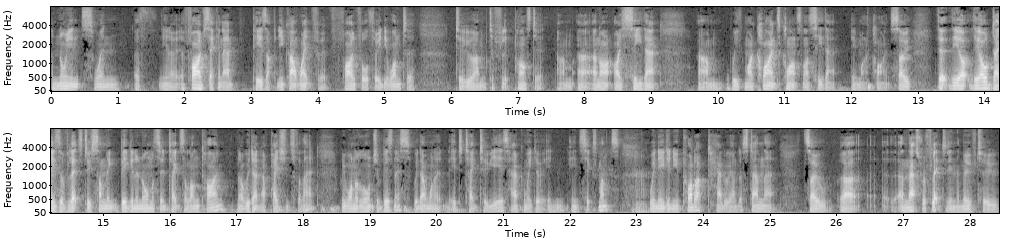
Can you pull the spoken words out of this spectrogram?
annoyance when a, you know a five second ad appears up and you can't wait for it. Five, four, three. You want to to um, to flip past it? Um, uh, and I, I, see that um, with my clients' clients, and I see that in my clients. So the, the the old days of let's do something big and enormous and it takes a long time. No, we don't have patience for that. We want to launch a business. We don't want it to take two years. How can we do it in, in six months? Uh-huh. We need a new product. How do we understand that? So uh, and that's reflected in the move to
